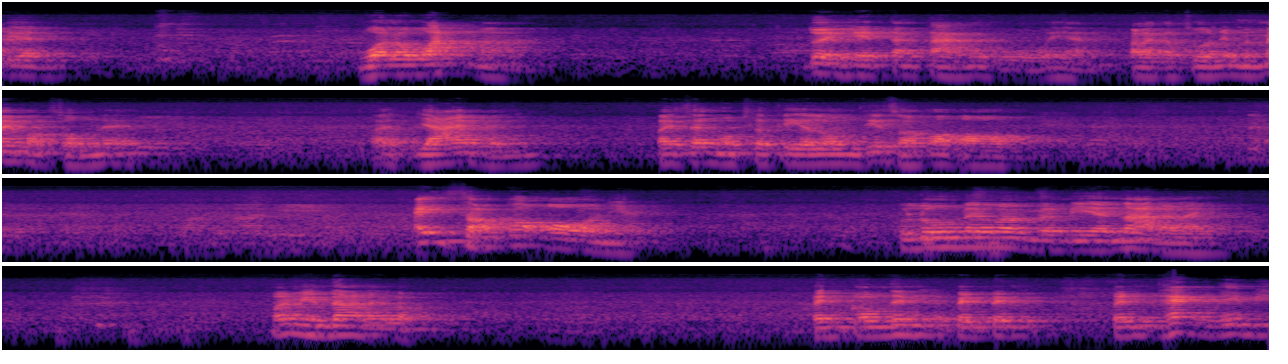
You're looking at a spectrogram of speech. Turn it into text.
เดือน วรวัตมา ด้วยเหตุต่างๆ โอ้โหอย่างปลัดกระทรวงนี่มันไม่เหมาะสมเลยก็ย้ายผม ไปสงบสติอารมณ์ที่สกอ ไอ้สกอ เนี่ย คุณรู้ไหมว่ามันมีอำนาจอะไร ไม่มีอำนาจอะไรหรอก เป็นกรมที่มีเป็นเป็นเป็นแท่งที่มี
